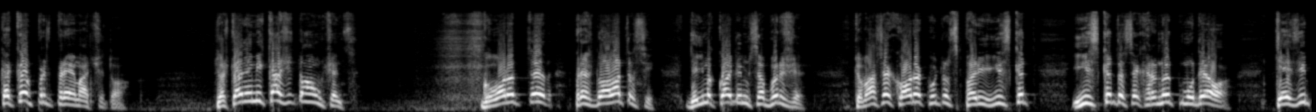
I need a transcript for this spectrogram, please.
Какъв предприемач е то? Защо не ми каже това момченце? Говорят през главата си. Да има кой да им се върже. Това са хора, които с пари искат, искат да се хранат модела. Тези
